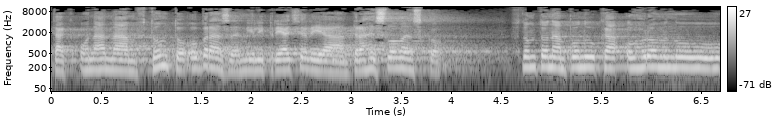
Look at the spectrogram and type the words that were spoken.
tak ona nám v tomto obraze, milí priatelia, drahé Slovensko, v tomto nám ponúka ohromnú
